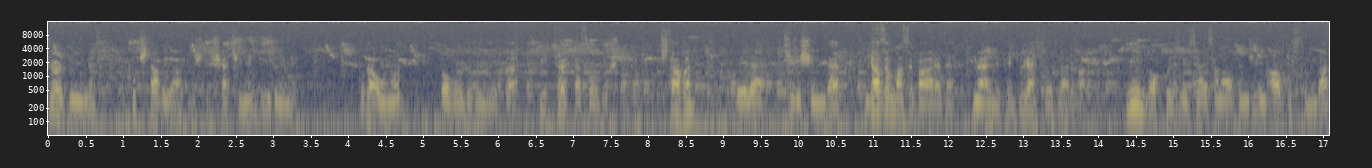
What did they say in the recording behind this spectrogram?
gördüyünüz bu kitabı yazmışdı, Şəkinin iqlimi. Bu da onun doğulduğu yurda bir töhfəsi olmuşdu. Kitabın belə girişində yazılması barədə müəllifin ürək sözləri var. 1986-cı ilin avqustunda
